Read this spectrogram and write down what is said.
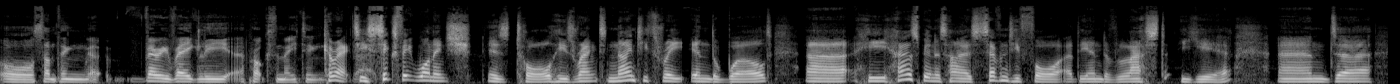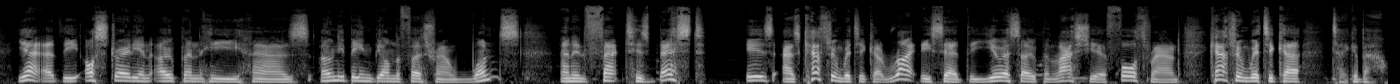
or something uh, very vaguely approximating. Correct. that. He's six feet one inch is tall. He's ranked 93 in the world. Uh, he has been as high as 74 at the end of last year, and uh, yeah, at the Australian Open, he has only been beyond the first round once, and in fact, his best. Is, as Catherine Whitaker rightly said, the US Open last year, fourth round. Catherine Whitaker, take a bow.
